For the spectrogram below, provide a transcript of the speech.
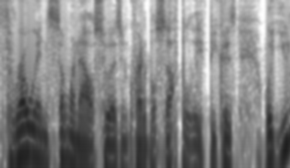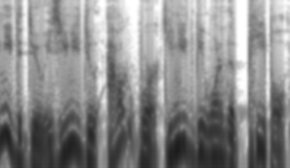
throw in someone else who has incredible self belief because what you need to do is you need to outwork. You need to be one of the people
